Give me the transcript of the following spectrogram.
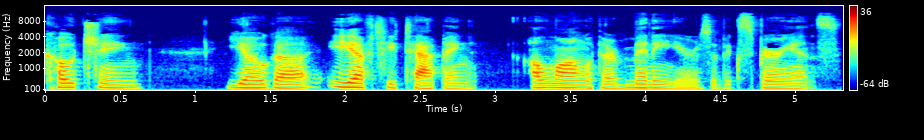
coaching, yoga, EFT tapping, along with our many years of experience.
